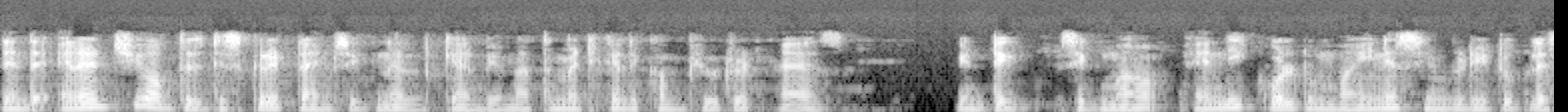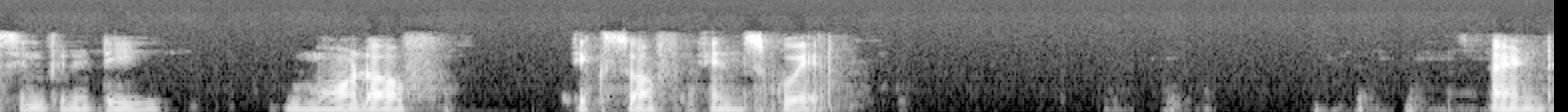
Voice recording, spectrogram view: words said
Then the energy of this discrete time signal can be mathematically computed as integ sigma n equal to minus infinity to plus infinity mod of x of n square. And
